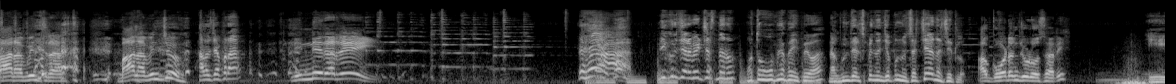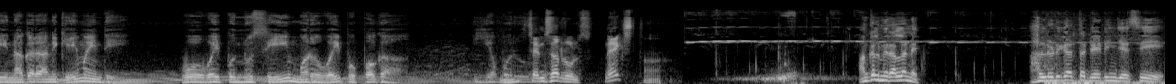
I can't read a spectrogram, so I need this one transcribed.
బాగా నవ్వించురా. బాగా నవ్వించు. అలా చెప్పరా? నిన్నే రే నీ గురించి వెయిట్ చేస్తున్నాను? మొత్తం ఓపెన్ అప్ అయిపోయావా? నా గురించి తెలిసిపోయిందని చెప్పి నువ్వు చచ్చావు నా చేతిలో? ఆ గోడను చూడు ఒకసారి ఈ నగరానికి ఏమైంది? ఓ వైపు నుసి మరోవైపు పొగ. ఎవరు? సెన్సర్ రూల్స్. నెక్స్ట్ అంకుల్ మీరు వెళ్ళండి. అల్లుడి గారితో డేటింగ్ చేసి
